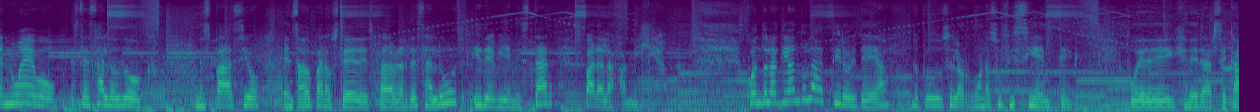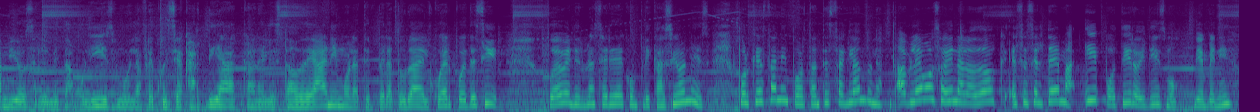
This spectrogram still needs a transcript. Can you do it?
de nuevo. Este es Alodoc, un espacio pensado para ustedes, para hablar de salud y de bienestar para la familia. Cuando la glándula tiroidea no produce la hormona suficiente, puede generarse cambios en el metabolismo, en la frecuencia cardíaca, en el estado de ánimo, la temperatura del cuerpo, es decir, puede venir una serie de complicaciones. ¿Por qué es tan importante esta glándula? Hablemos hoy en Alodoc, ese es el tema, hipotiroidismo. Bienvenidos.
